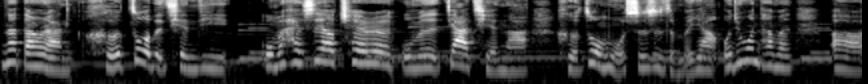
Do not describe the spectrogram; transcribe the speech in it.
那当然，合作的前提。我们还是要确认我们的价钱啊，合作模式是怎么样？我就问他们，呃，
